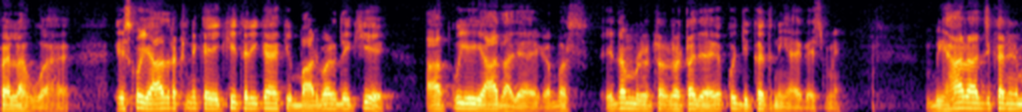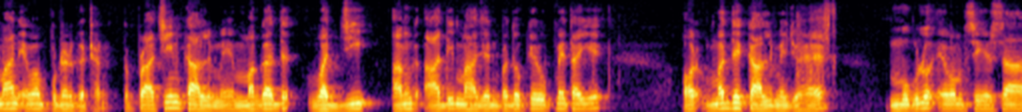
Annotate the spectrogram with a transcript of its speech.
फैला हुआ है। इसको याद रखने का एक ही तरीका है कि बार बार देखिए आपको ये याद आ जाएगा, बस एकदम रटा रटा जाएगा, कोई दिक्कत नहीं आएगा इसमें। बिहार राज्य का निर्माण एवं पुनर्गठन तो प्राचीन काल में मगध, वज्जी, अंग आदि महाजनपदों के रूप में था ये, और मध्यकाल में जो है, मुगलों एवं शेरशाह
